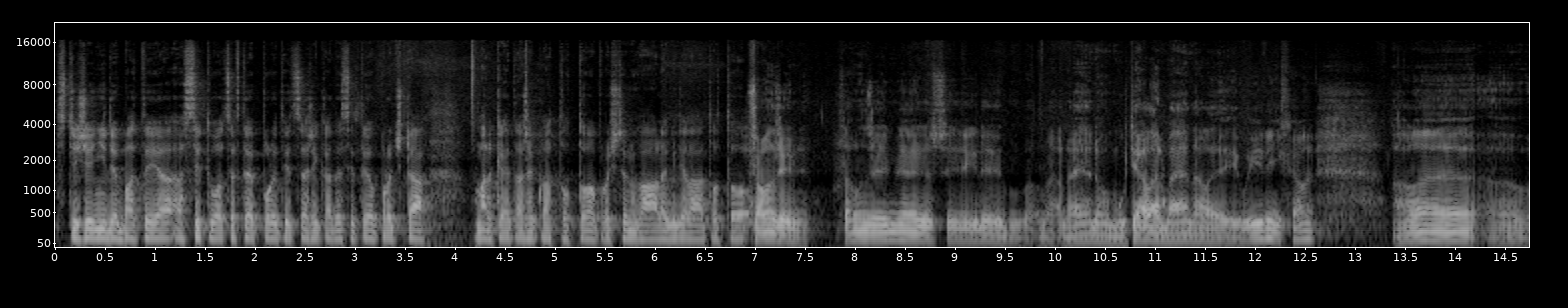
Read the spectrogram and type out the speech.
stěžení debaty a, a situace v té politice, říkáte si, ty, proč ta Markéta řekla toto a proč ten Válek dělá toto. Samozřejmě. Samozřejmě, že si někdy, nejenom u těchto jmén, ale i u jiných, ale, ale eh,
